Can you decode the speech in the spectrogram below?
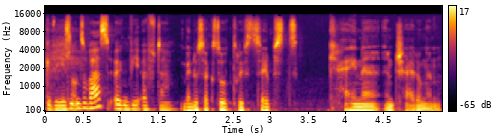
gewesen und so war es irgendwie öfter. Wenn du sagst, du triffst selbst keine Entscheidungen,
